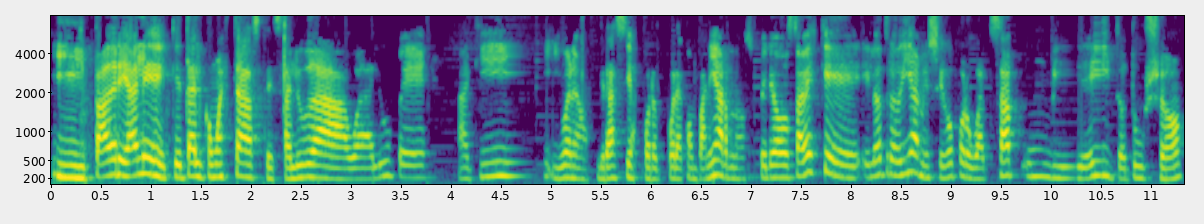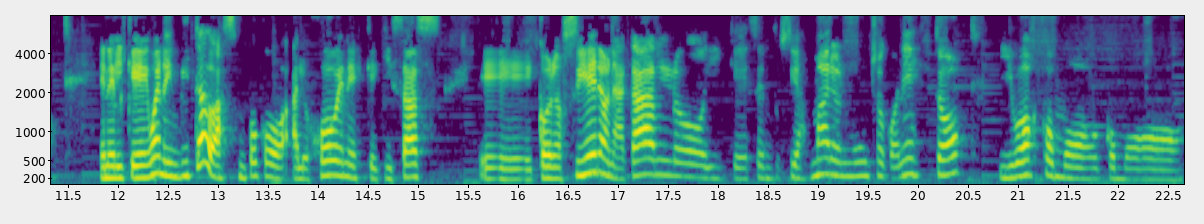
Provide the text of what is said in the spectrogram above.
Y padre Ale, ¿qué tal? ¿Cómo estás? Te saluda Guadalupe aquí y bueno, gracias por, por acompañarnos. Pero sabes que el otro día me llegó por WhatsApp un videíto tuyo en el que, bueno, invitabas un poco a los jóvenes que quizás eh, conocieron a Carlos y que se entusiasmaron mucho con esto y vos como, como,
